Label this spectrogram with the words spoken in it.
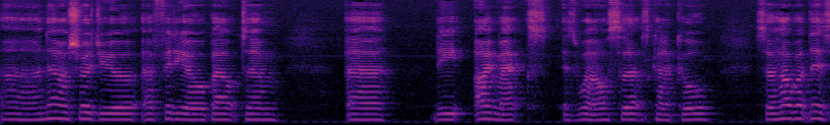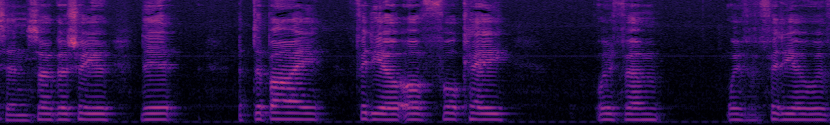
Uh, now I showed you a, video about um, uh, the IMAX as well, so that's kind of cool. So how about this? And so I'm going to show you the Dubai video of 4K with um, with video with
